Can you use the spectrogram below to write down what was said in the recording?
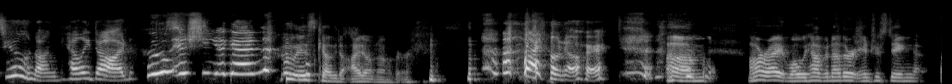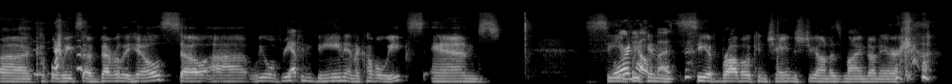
tuned on Kelly Dodd. Who is she again? Who is Kelly? Dodd? I don't know her. I don't know her. Um, all right. Well, we have another interesting uh, couple weeks of Beverly Hills, so uh, we will Yep. reconvene in a couple weeks and see Lord if we can us. see if Bravo can change Gianna's mind on Erika.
